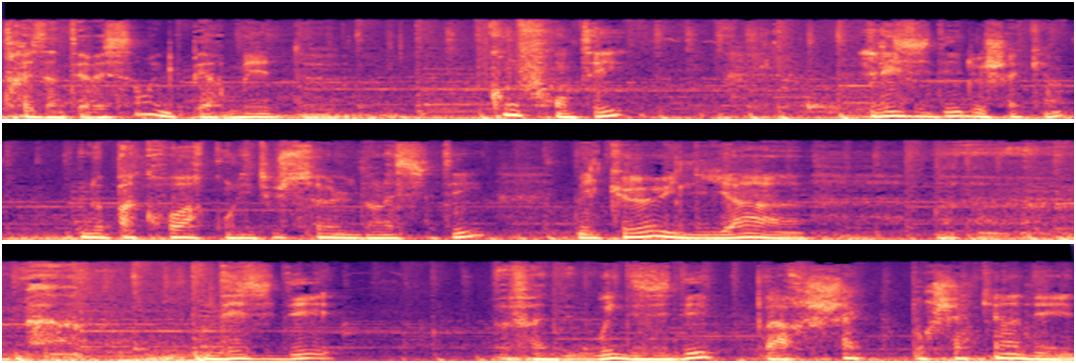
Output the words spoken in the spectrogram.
très intéressant. Il permet de confronter les idées de chacun, ne pas croire qu'on est tout seul dans la cité, mais qu'il y a euh, des idées, enfin, oui, des idées par chaque, pour chacun des,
